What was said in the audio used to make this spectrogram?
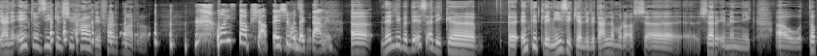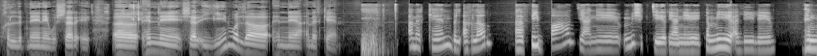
يعني A to Z كل شيء حاضر فرد مرة. one stop shop إيش بدك تعمل؟ آه نيلي بدي أسألك آه، انت تلاميذك يلي بيتعلموا رقص آه، شرقي منك أو الطبخ اللبناني والشرقي آه، هن شرقيين ولا هن أمريكان؟ أمريكان بالأغلب. في بعض يعني مش كتير يعني كمية قليلة. هن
